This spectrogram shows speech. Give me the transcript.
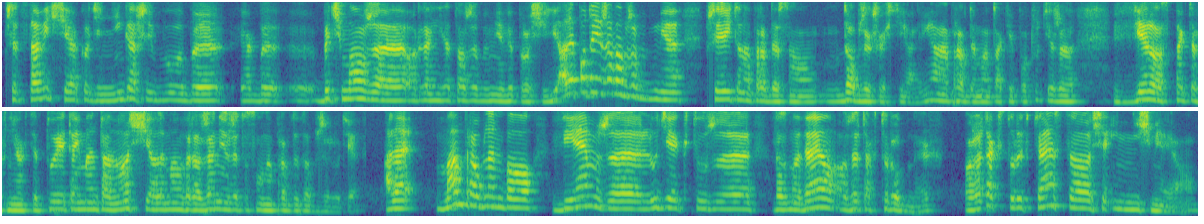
przedstawić się jako dziennikarz i byłyby jakby, y, być może organizatorzy by mnie wyprosili, ale podejrzewam, żeby mnie przyjęli, to naprawdę są dobrzy chrześcijanie. Ja naprawdę mam takie poczucie, że w wielu aspektach nie akceptuję tej mentalności, ale mam wrażenie, że to są naprawdę dobrzy ludzie. Ale mam problem, bo wiem, że ludzie, którzy rozmawiają o rzeczach trudnych, o rzeczach, z których często się inni śmieją,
